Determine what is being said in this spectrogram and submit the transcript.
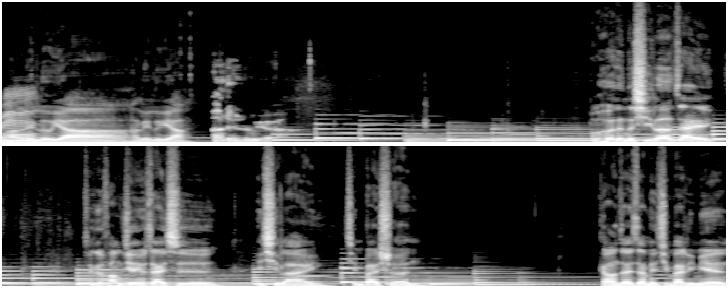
哈利路亚，哈利路亚，哈利路亚。我们何等的喜乐，在这个房间又再一次一起来敬拜神。刚刚在赞美敬拜里面，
